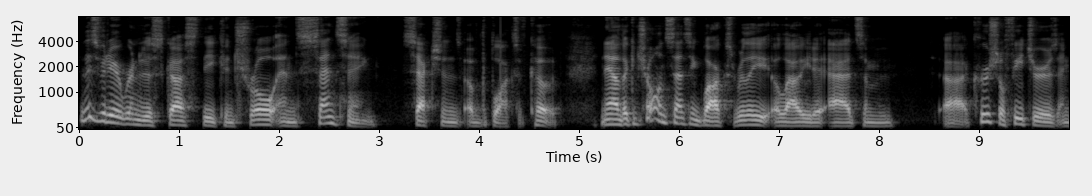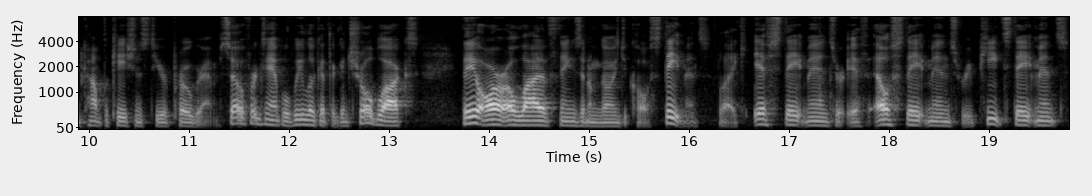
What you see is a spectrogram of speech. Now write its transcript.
In this video, we're going to discuss the control and sensing sections of the blocks of code. Now, the control and sensing blocks really allow you to add some uh, crucial features and complications to your program. So, for example, if we look at the control blocks, they are a lot of things that I'm going to call statements, like if statements or if else statements, repeat statements.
